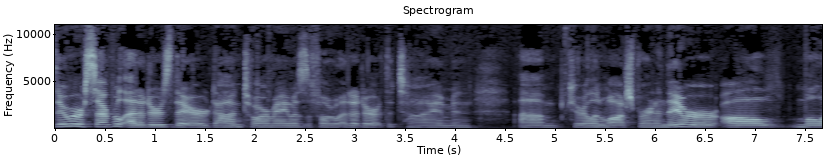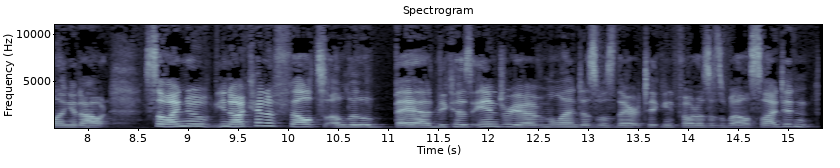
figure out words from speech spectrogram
There were several editors there. Don Torme was the photo editor at the time, and um, Carolyn Washburn, and they were all mulling it out. So I knew, you know, I kind of felt a little bad because Andrea Melendez was there taking photos as well. So I didn't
